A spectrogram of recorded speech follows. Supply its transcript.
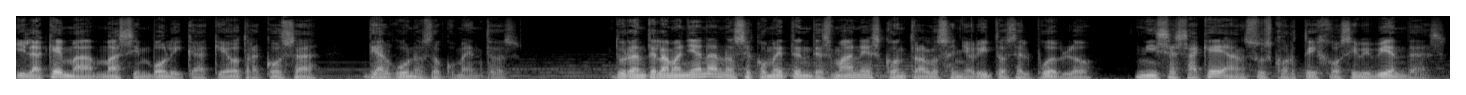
y la quema, más simbólica que otra cosa, de algunos documentos. Durante la mañana no se cometen desmanes contra los señoritos del pueblo, ni se saquean sus cortijos y viviendas.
